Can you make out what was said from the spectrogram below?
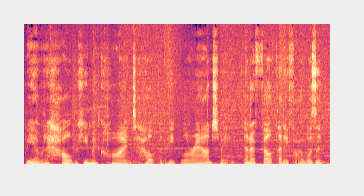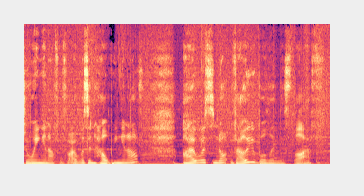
be able to help humankind, to help the people around me. And I felt that if I wasn't doing enough, if I wasn't helping enough, I was not valuable in this life.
